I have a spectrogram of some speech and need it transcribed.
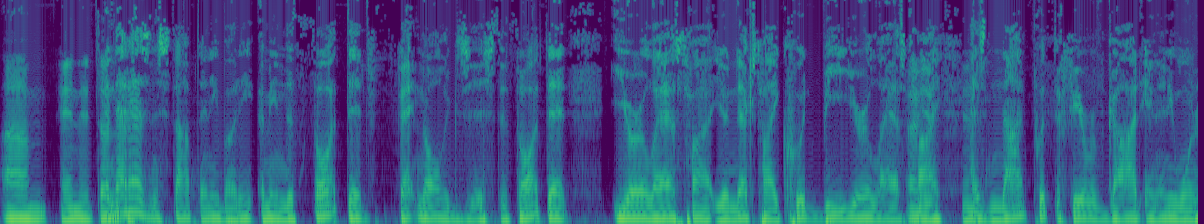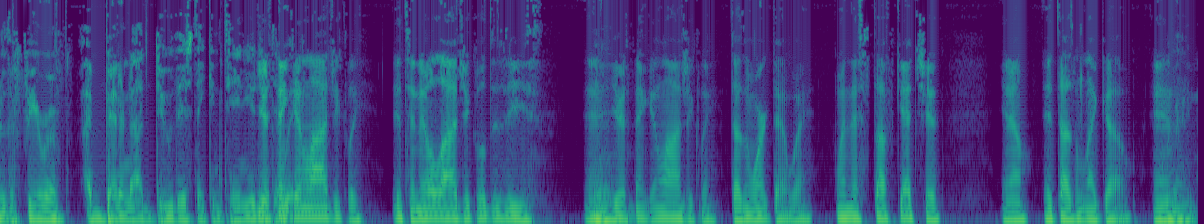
um, and it doesn't. And that hasn't stopped anybody. I mean, the thought that fentanyl exists, the thought that your last high, your next high could be your last Oh, high, yeah. has not put the fear of God in anyone or the fear of I better not do this. They continue to. You're thinking it. logically. It's an illogical disease, and you're thinking logically. It Doesn't work that way. When this stuff gets you, you know, it doesn't let go, and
